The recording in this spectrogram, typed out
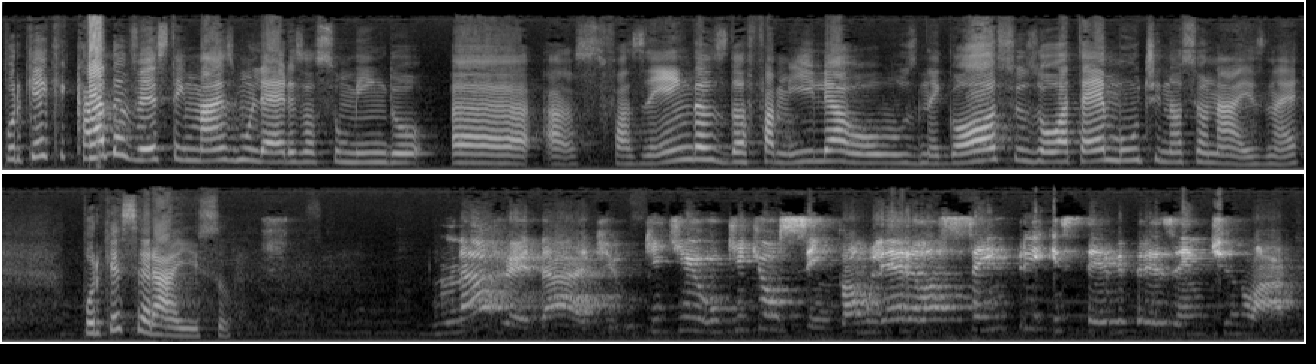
Por que, que cada vez tem mais mulheres assumindo uh, as fazendas da família, ou os negócios, ou até multinacionais, né? Por que será isso? Na verdade, o que, que, o que, que eu sinto? A mulher, ela sempre esteve presente no agro.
